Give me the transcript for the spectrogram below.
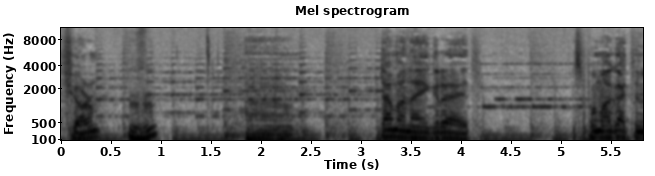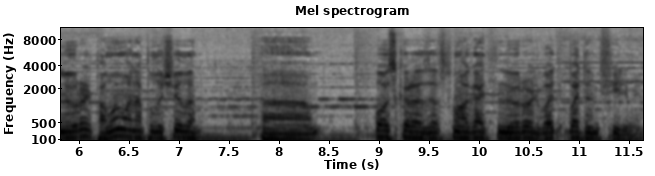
«Ферм». Угу. Там она играет вспомогательную роль. По-моему, она получила а, Оскара за вспомогательную роль в, в этом фильме.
